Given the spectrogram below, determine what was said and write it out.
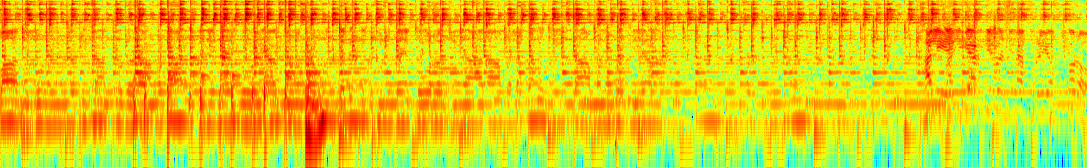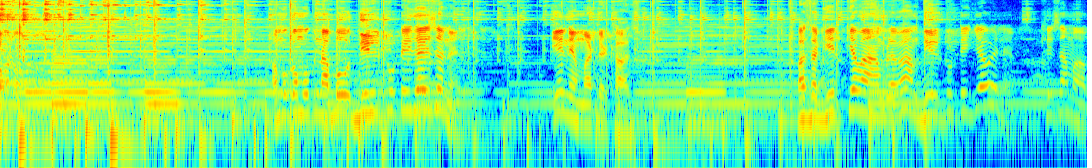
विद्यावान गुणवती कांत राम कांत जय गोया कांत चरित सुनबे को रसिया राम लखन सीता मन बसिया ખાલી 11 દિવસના પ્રયોગ કરો અમુક અમુકના બહુ દિલ તૂટી જાય છે ને એને માટે ખાસ પાછા ગીત કેવા સાંભળે આમ દિલ તૂટી ગયા હોય ને ખિસ્સામાં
